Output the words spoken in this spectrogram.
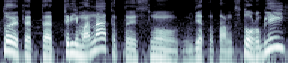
Стоит это 3 маната, то есть, ну, где-то там 100 рублей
